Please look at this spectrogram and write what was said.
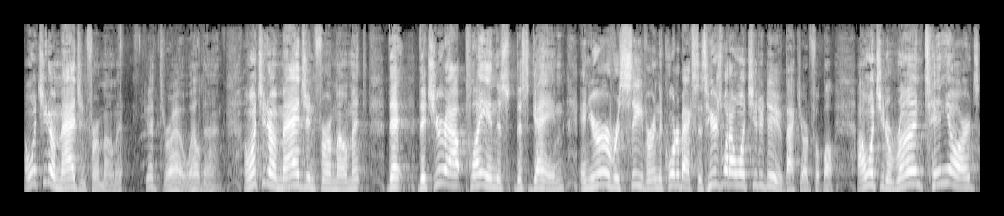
I want you to imagine for a moment. Good throw, well done. I want you to imagine for a moment that, that you're out playing this, this game and you're a receiver, and the quarterback says, Here's what I want you to do, backyard football. I want you to run 10 yards,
